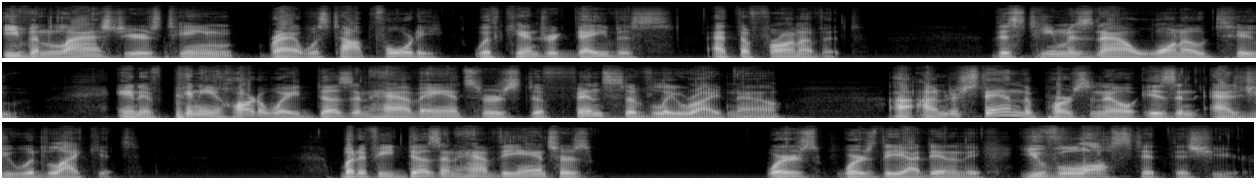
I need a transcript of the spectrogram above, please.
Even last year's team, Brad was top 40 with Kendrick Davis at the front of it. This team is now 102. And if Penny Hardaway doesn't have answers defensively right now, I understand the personnel isn't as you would like it. But if he doesn't have the answers, where's where's the identity? You've lost it this year.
